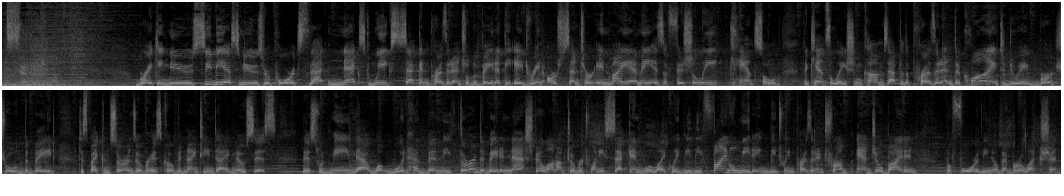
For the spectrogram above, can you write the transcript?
at 7. Breaking news CBS News reports that next week's second presidential debate at the Adrienne Arsht Center in Miami is officially canceled. The cancellation comes after the president declined to do a virtual debate despite concerns over his COVID 19 diagnosis. This would mean that what would have been the third debate in Nashville on October 22nd will likely be the final meeting between President Trump and Joe Biden before the November election.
